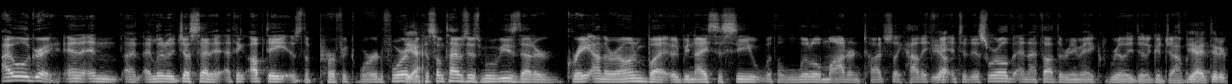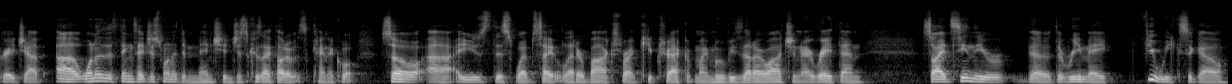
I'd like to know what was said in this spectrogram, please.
I will agree, and and I, I literally just said it. I think update is the perfect word for it Yeah. because sometimes there's movies that are great on their own, but it would be nice to see with a little modern touch, like how they fit Yep. into this world. And I thought the remake really did a good job. Yeah, that. it did a great job. Uh, one of the things I just wanted to mention, just because I thought it was kind of cool. So uh, I use this website Letterboxd where I keep track of my movies that I watch and I rate them. So I'd seen the the the remake a few weeks ago,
